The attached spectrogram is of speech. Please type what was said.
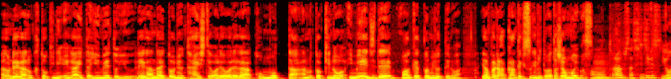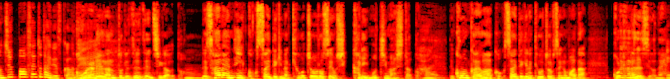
あの、レーガンの時に描いた夢という、レーガン大統領に対して我々がこう持ったあの時のイメージでマーケットを見るっていうのは、やっぱり楽観的すぎると私は思います。うん、トランプさん支持率40%台ですからね。これはレーガンの時は全然違うと。うん、で、さらに国際的な協調路線をしっかり持ちましたと。はい、で今回は国際的な協調路線がまだこれからですよね。え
